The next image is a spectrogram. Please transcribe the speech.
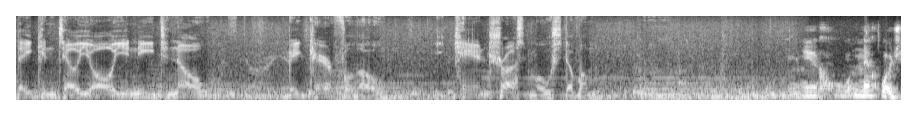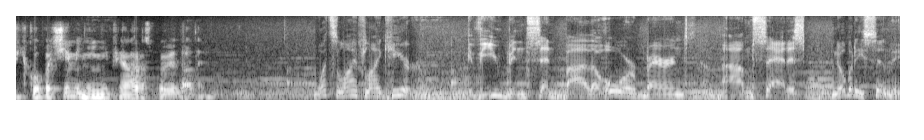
They can tell you all you need to know. Be careful, though. You can't trust most of them. Не, ху- не хочуть копачі мені ніфіга розповідати. What's life like here? If you've been sent by the ore barons, I'm satisfied. Nobody sent me.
